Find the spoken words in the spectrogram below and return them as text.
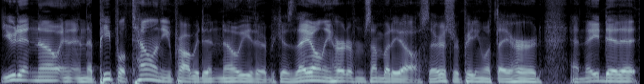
you didn't know, and, and the people telling you probably didn't know either because they only heard it from somebody else. They're just repeating what they heard, and they did it.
